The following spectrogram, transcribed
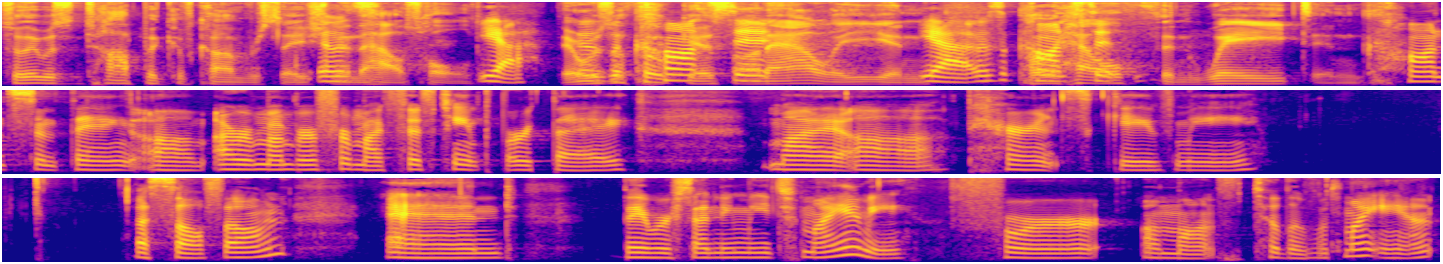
So it was a topic of conversation It in the household. yeah, There was, was a a focus constant- on Aly and Yeah, it was a constant health and weight and constant thing. Um, I remember for my 15th birthday, my uh, parents gave me a cell phone and they were sending me to Miami for a month to live with my aunt,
